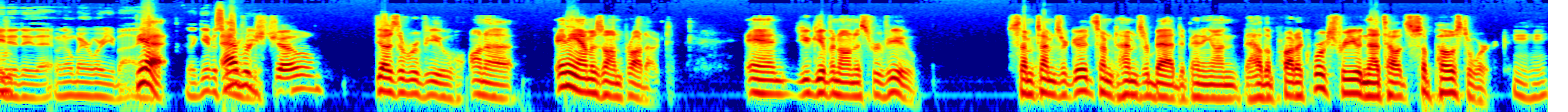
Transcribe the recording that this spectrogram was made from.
Aver- you to do that, no matter where you buy. Yeah, Like, give us a average review. Joe does a review on a any Amazon product, and you give an honest review. Sometimes they're good, sometimes they're bad, depending on how the product works for you, and that's how it's supposed to work. Mhm.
